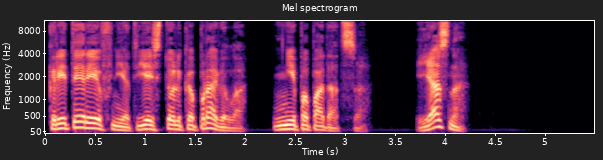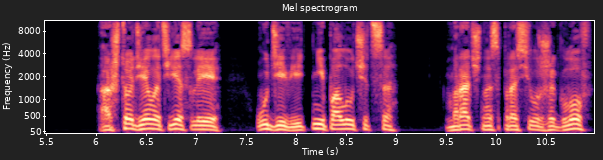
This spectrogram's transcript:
Критериев нет, есть только правило — не попадаться. Ясно? А что делать, если удивить не получится? Мрачно спросил Жеглов,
